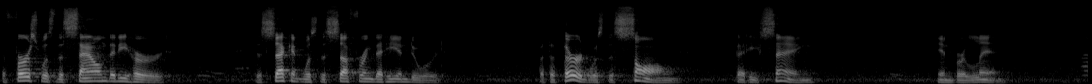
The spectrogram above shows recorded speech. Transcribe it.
The first was the sound that he heard. The second was the suffering that he endured. But the third was the song that he sang in Berlin. Wow.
